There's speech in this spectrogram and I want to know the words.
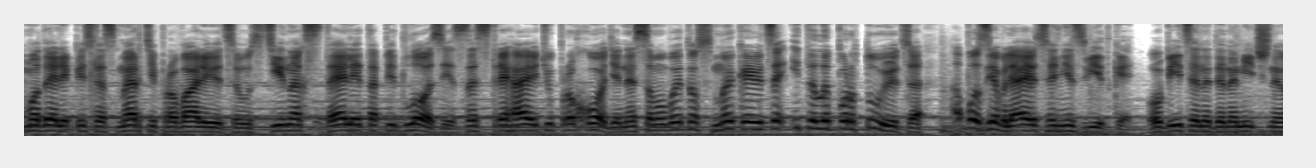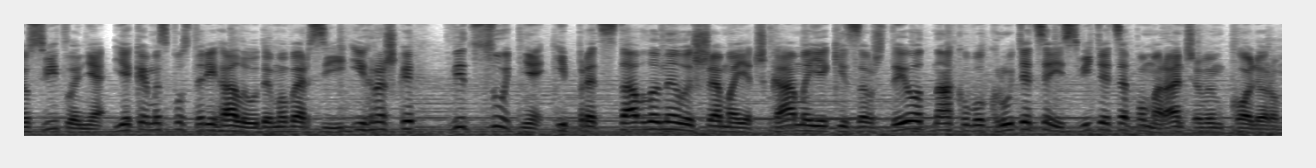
Моделі після смерті провалюються у стінах, стелі та підлозі, застрягають у проході, несамовито смикаються і телепортуються або з'являються ні звідки. Обіцяне динамічне освітлення, яке ми спостерігали у демоверсії іграшки, відсутнє і представлене лише маячками, які завжди однаково крутяться і світяться помаранчевим кольором.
